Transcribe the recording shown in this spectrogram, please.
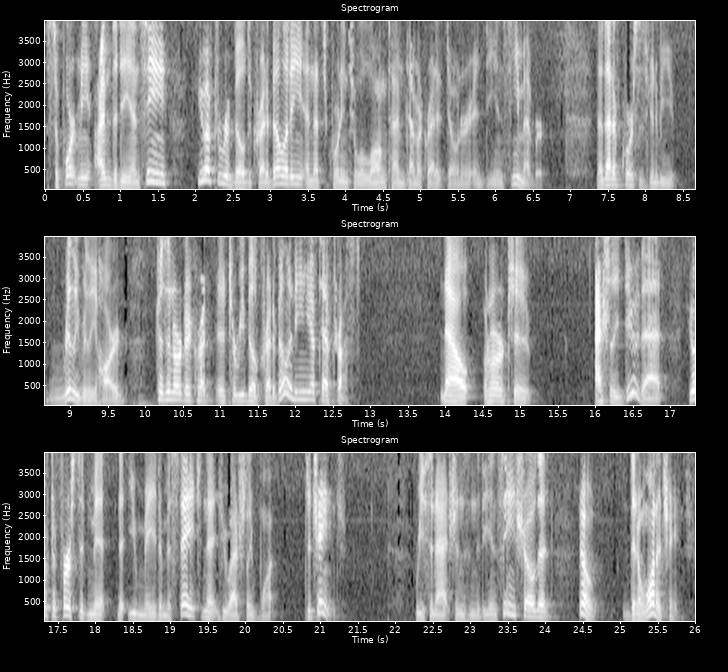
support me, I'm the DNC. You have to rebuild the credibility, and that's according to a longtime Democratic donor and DNC member. Now, that, of course, is going to be really, really hard because in order to, uh, to rebuild credibility, you have to have trust. Now, in order to actually do that, you have to first admit that you made a mistake and that you actually want to change. Recent actions in the DNC show that no, they don't want to change.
